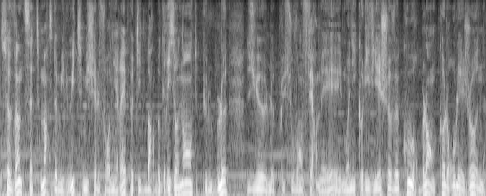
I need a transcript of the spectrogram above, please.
Ce 27 mars 2008, Michel Fourniret, petite barbe grisonnante, pull bleu, yeux le plus souvent fermés, et Monique Olivier, cheveux courts, blancs, col roulé jaune,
